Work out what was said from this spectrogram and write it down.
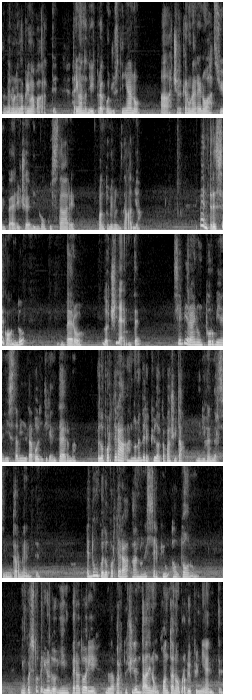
almeno nella prima parte, arrivando addirittura con Giustiniano a cercare una renovatio imperi, cioè di riconquistare quantomeno l'Italia. Mentre il secondo, l'impero d'Occidente, si avvierà in un turbine di instabilità politica interna, che lo porterà a non avere più la capacità di difendersi militarmente e dunque lo porterà a non essere più autonomo. In questo periodo gli imperatori della parte occidentale non contano proprio più niente.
